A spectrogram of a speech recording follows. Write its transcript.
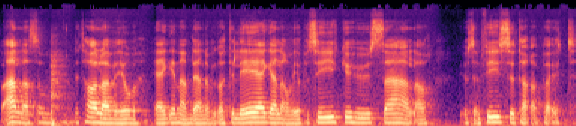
For ellers så betaler vi jo egenandel når vi går til lege, eller vi er på sykehuset, eller hos en fysioterapeut.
